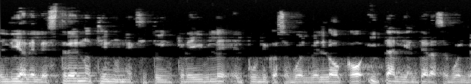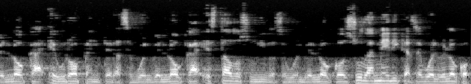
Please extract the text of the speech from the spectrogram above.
El día del estreno tiene un éxito increíble, el público se vuelve loco, Italia entera se vuelve loca, Europa entera se vuelve loca, Estados Unidos se vuelve loco, Sudamérica se vuelve loco,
